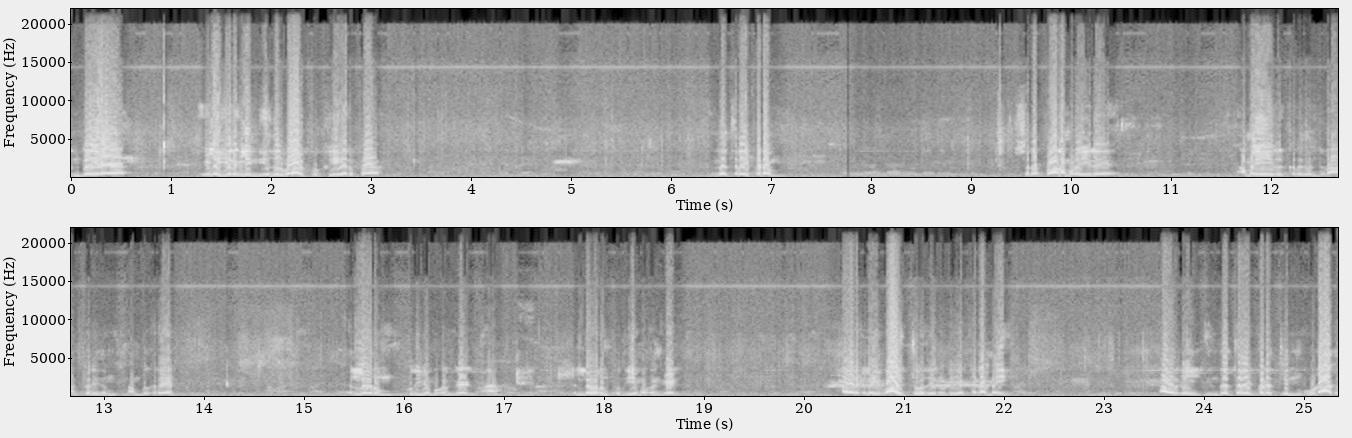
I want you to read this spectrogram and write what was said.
இன்றைய இளைஞர்களின் எதிர்பார்ப்புக்கு ஏற்ப இந்த திரைப்படம் சிறப்பான முறையிலே அமைய இருக்கிறது என்று நான் பெரிதும் நம்புகிறேன். எல்லோரும் புதிய முகங்கள் எல்லோரும் புதிய முகங்கள். அவர்களை வாழ்த்துவது என்னுடைய கடமை. அவர்கள் இந்த திரைப்படத்தின் ஊடாக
